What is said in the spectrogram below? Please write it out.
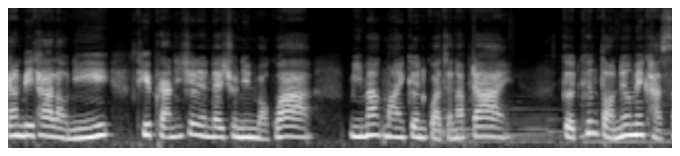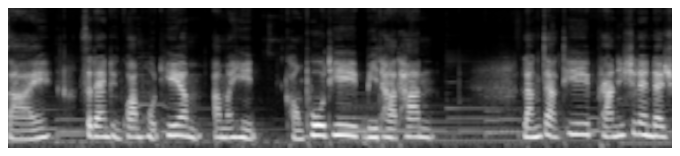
การบีทาเหล่านี้ที่พระนิชเลนไดชนินบอกว่า มีมากมายเกินกว่าจะนับได้ เกิดขึ้นต่อเนื่องไม่ขาดสาย แสดงถึงความโหดเหี้ยม อมหิตของผู้ที่บีทาท่าน หลังจากที่พระนิชเลนไดช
